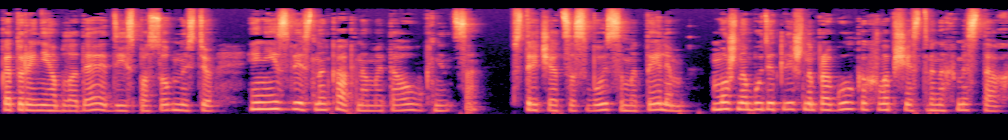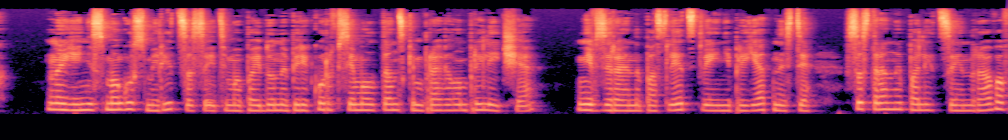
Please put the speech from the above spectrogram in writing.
который не обладает дееспособностью и неизвестно, как нам это аукнется. Встречаться с Войсом и Телем можно будет лишь на прогулках в общественных местах. Но я не смогу смириться с этим и пойду наперекор всем алтанским правилам приличия, невзирая на последствия и неприятности со стороны полиции и нравов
